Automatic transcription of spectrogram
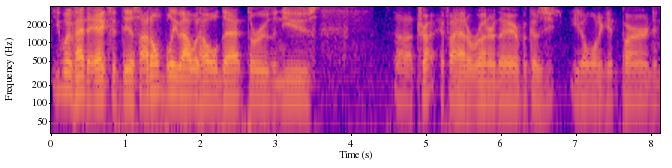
you would have had to exit this. I don't believe I would hold that through the news uh, try if I had a runner there because you don't want to get burned and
